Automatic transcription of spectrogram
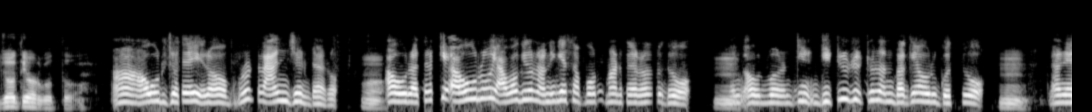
ಜ್ಯೋತಿ ಅವ್ರ ಗೊತ್ತು. ಆ ಅವ್ರ ಜೊತೆ ಇರೋ ಒಬ್ರು ಟ್ರಾನ್ಸ್ಜೆಂಡರ್ ಅವ್ರ ಹತ್ರಕ್ಕೆ ಅವರು ಯಾವಾಗ್ಲೂ ನನಗೆ ಸಪೋರ್ಟ್ ಮಾಡ್ತಾ ಇರೋದು. ಅವ್ರ ಡಿಟು ಡಿಟು ನನ್ ಬಗ್ಗೆ ಅವ್ರಿಗೆ ಗೊತ್ತು. ನಾನೇ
